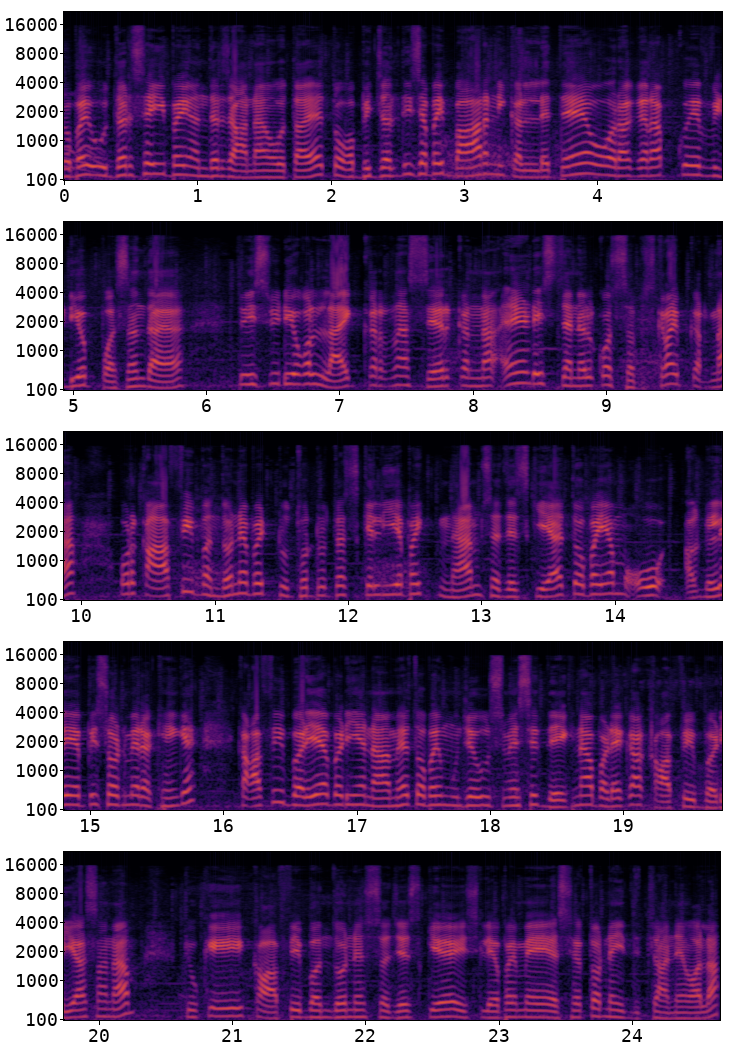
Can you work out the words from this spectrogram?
तो भाई, उधर से ही भाई, अंदर जाना होता है तो अभी जल्दी से भाई, बाहर निकल लेते हैं, और अगर आपको ये वीडियो पसंद आया तो इस वीडियो को लाइक करना शेयर करना एंड इस चैनल को सब्सक्राइब करना। और काफ़ी बंदों ने भाई टूथो टूथस के लिए भाई नाम सजेस्ट किया है। तो भाई हम वो अगले एपिसोड में रखेंगे। काफ़ी बढ़िया बढ़िया नाम है। तो भाई मुझे उसमें से देखना पड़ेगा। काफ़ी बढ़िया सा नाम, क्योंकि काफ़ी बंदों ने सजेस्ट किया है। इसलिए भाई मैं ऐसे तो नहीं जाने वाला।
